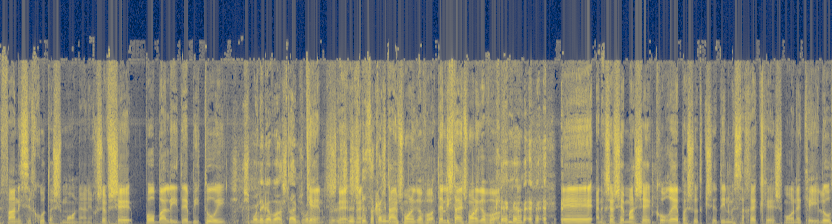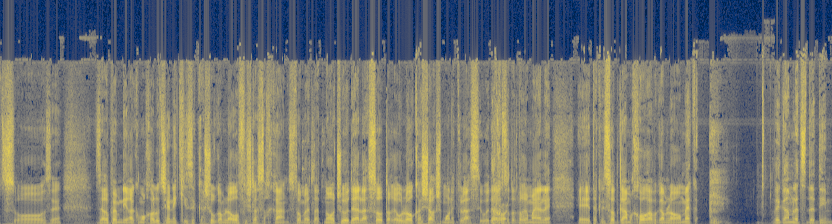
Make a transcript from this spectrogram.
ופאני שיחקו את השמונה. אני חושב שפה בא לידי ביטוי שמונה גבוה, שתיים שמונה. כן, שני- שחקנים. 2-8 גבוה. תן לי 2-8 גבוה. אה, אני חושב שמה שקורה פשוט כשדין משחק אה, שמונה כאילוץ, או זה, זה הרבה פעמים נראה כמו חלוץ שני, כי זה קשור גם לאופי של השחקן. זאת אומרת, לתנועות שהוא יודע לעשות. הרי הוא לא קשר שמונה קלאסי, הוא יודע נכון. לעשות את הדברים האלה, אה, את הכניסות גם אחורה וגם לעומק. וגם לצדדים.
